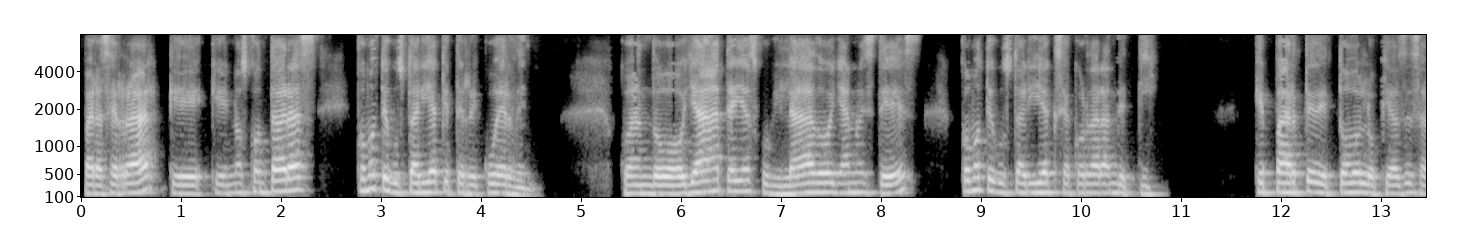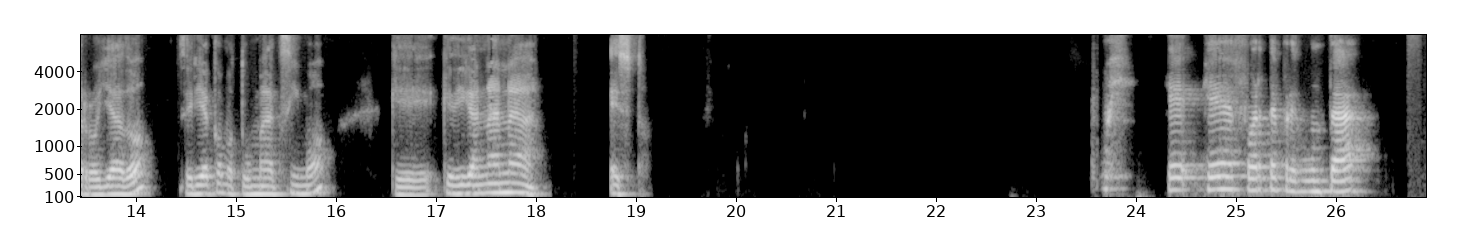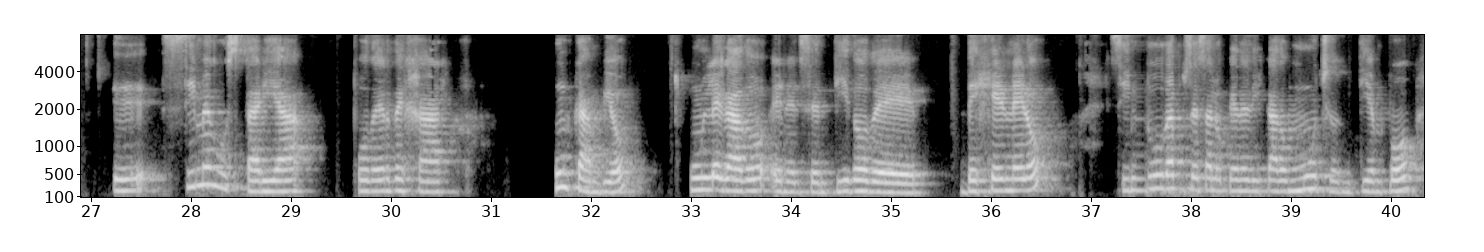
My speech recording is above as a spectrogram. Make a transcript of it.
para cerrar, que, que nos contaras cómo te gustaría que te recuerden. Cuando ya te hayas jubilado, ya no estés, ¿cómo te gustaría que se acordaran de ti? ¿Qué parte de todo lo que has desarrollado sería como tu máximo? Que, que digan, Ana, esto. Uy, qué, fuerte pregunta. Eh, sí me gustaría poder dejar un cambio, un legado en el sentido de, género. Sin duda, pues es a lo que he dedicado mucho de mi tiempo.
